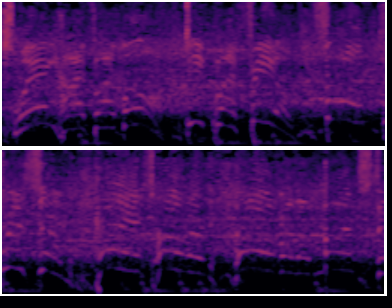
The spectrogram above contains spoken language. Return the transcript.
Swing, high fly ball, deep left field. Vaughn Grissom, and it's hollered over the monster.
